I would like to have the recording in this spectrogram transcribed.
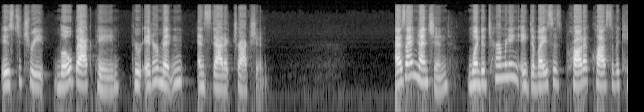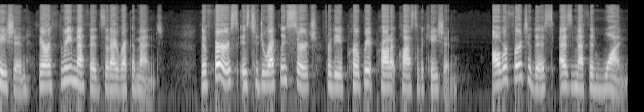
is to treat low back pain through intermittent and static traction. As I mentioned, when determining a device's product classification, there are three methods that I recommend. The first is to directly search for the appropriate product classification. I'll refer to this as method 1,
